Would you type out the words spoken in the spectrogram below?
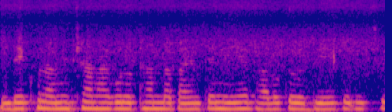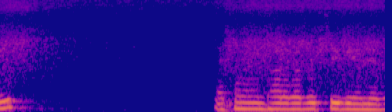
দেখুন, আমি ছানাগুলো ঠান্ডা পানিতে নিয়ে ভালো করে ধুয়ে ফেলেছি। এখন আমি ভালোভাবে চিবিয়ে নেব।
